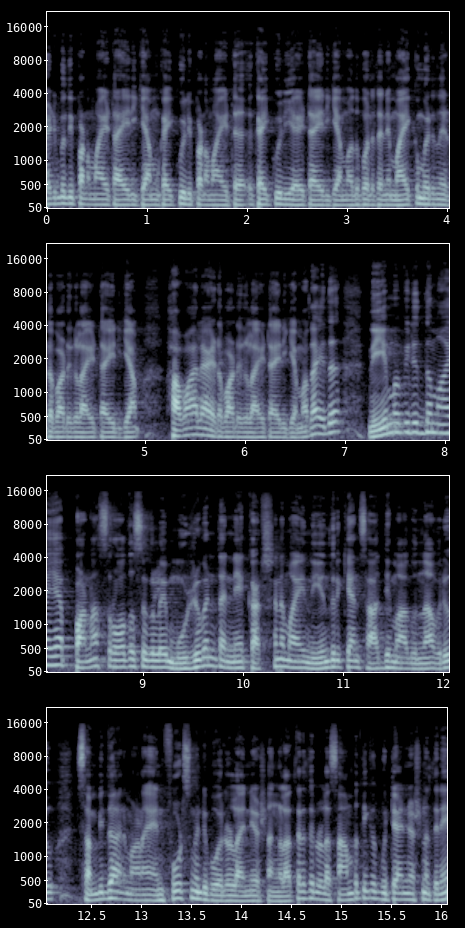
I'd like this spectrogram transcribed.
അഴിമതി പണമായിട്ടായിരിക്കാം കൈക്കൂലി പണമായിട്ട് കൈക്കൂലിയായിട്ടായിരിക്കാം അതുപോലെ തന്നെ മയക്കുമരുന്ന് ഇടപാടുകളായിട്ടായിരിക്കാം ഹവാല ഇടപാടുകളായിട്ടായിരിക്കാം അതായത് നിയമവിരുദ്ധമായ പണസ്രോതസ്സുകളെ മുഴുവൻ തന്നെ കർശനമായി നിയന്ത്രിക്കാൻ സാധ്യമാകുന്ന ഒരു സംവിധാനമാണ് എൻഫോഴ്സ്മെന്റ് പോലുള്ള അന്വേഷണങ്ങൾ. അത്തരത്തിലുള്ള സാമ്പത്തിക കുറ്റാന്വേഷണത്തിന്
